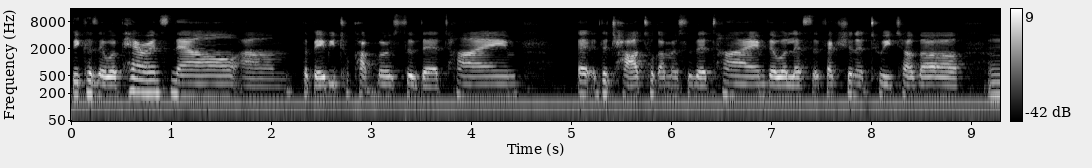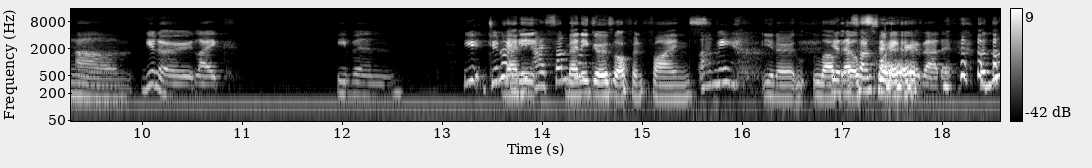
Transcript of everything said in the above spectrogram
because they were parents now um, the baby took up most of their time uh, the child took up most of their time they were less affectionate to each other Mm. um, you know like even you, do you know what I Manny mean? I Manny goes off and finds I mean, you know love yeah, that's why I'm so elsewhere. angry about it. But not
